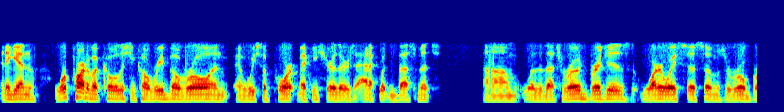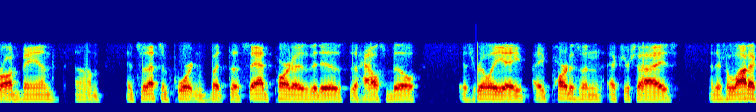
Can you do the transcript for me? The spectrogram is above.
And again, we're part of a coalition called Rebuild Rural, and, and we support making sure there's adequate investments, um, whether that's road, bridges, waterway systems, or rural broadband. Um, and so that's important. But the sad part of it is the House bill is really a, a partisan exercise, and there's a lot of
